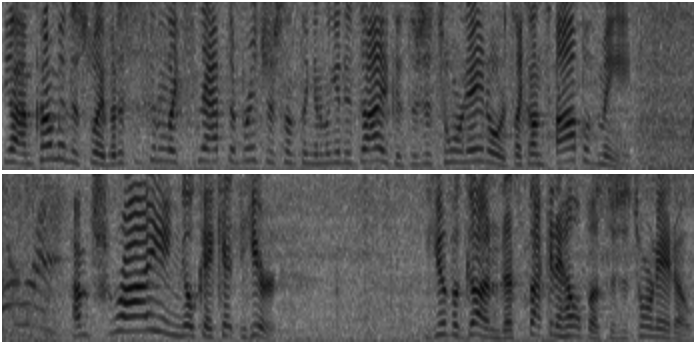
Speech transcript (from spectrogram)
Yeah, I'm coming this way, but it's just gonna like snap the bridge or something, and I'm gonna die because there's a tornado. It's like on top of me. Hurry! I'm trying. Okay, get here. You have a gun. That's not gonna help us. There's a tornado.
